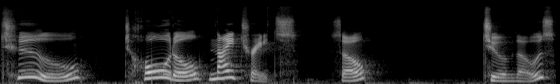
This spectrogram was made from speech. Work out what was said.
two total nitrates. So two of those.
